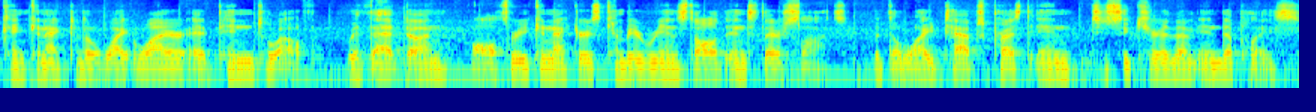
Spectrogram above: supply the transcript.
can connect to the white wire at pin 12. With that done, all three connectors can be reinstalled into their slots, with the white tabs pressed in to secure them into place.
